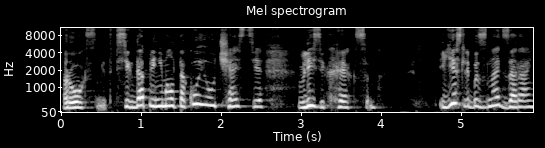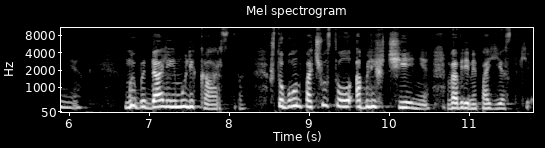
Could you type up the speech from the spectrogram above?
Роксмит всегда принимал такое участие в Лизе Хексом. Если бы знать заранее, мы бы дали ему лекарство, чтобы он почувствовал облегчение во время поездки.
